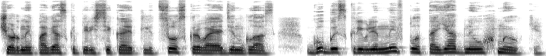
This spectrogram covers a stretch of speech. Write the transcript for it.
Черная повязка пересекает лицо, скрывая один глаз. Губы искривлены в плотоядной ухмылке.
